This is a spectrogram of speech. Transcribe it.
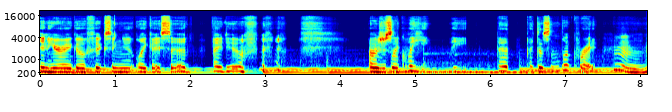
And here I go fixing it like I said I do. I was just like, wait, wait, that that doesn't look right. Hmm.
